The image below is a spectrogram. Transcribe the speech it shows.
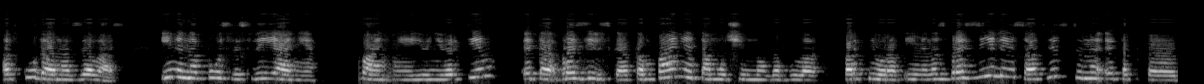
Откуда она взялась? Именно после слияния с компанией Univertem, это бразильская компания, там очень много было партнеров именно с Бразилией, соответственно, эта, э,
